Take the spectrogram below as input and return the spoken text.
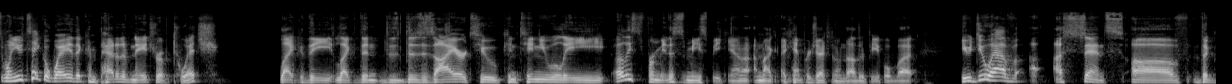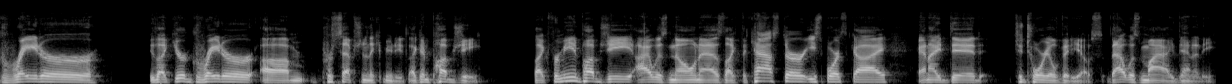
when you take away the competitive nature of Twitch, like the like the the, desire to continually at least for me this is me speaking I'm, not i can't project it on other people but you do have a, a sense of the greater like your greater um perception in the community like in pubg like for me in pubg i was known as like the caster esports guy and i did tutorial videos that was my identity in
